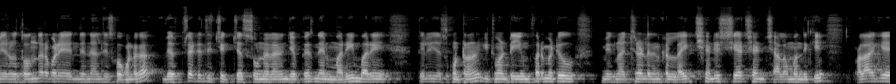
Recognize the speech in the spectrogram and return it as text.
మీరు తొందరపడి నిర్ణయాలు తీసుకోకుండా వెబ్సైట్ అయితే చెక్ చేస్తూ ఉండాలని చెప్పేసి నేను మరీ మరీ తెలియజేసుకుంటున్నాను. ఇటువంటి ఇన్ఫర్మేటివ్ మీకు నచ్చినట్లయితే కనుక లైక్ చేయండి షేర్ చేయండి చాలామందికి. అలాగే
